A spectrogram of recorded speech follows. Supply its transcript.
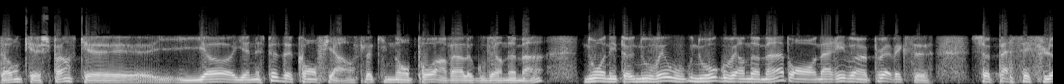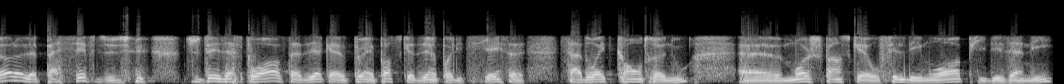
Donc, je pense que il y a, y a une espèce de confiance là qu'ils n'ont pas envers le gouvernement. Nous, on est un nouveau, nouveau gouvernement, on arrive un peu avec ce, ce passif-là, le passif du, du désespoir, c'est-à-dire que peu importe ce que dit un politicien, ça, ça doit être contre nous. Euh, moi, je pense qu'au fil des mois puis des années,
